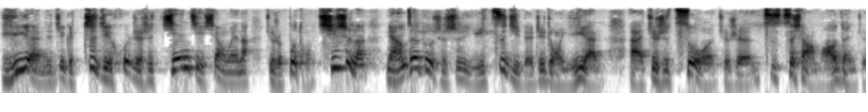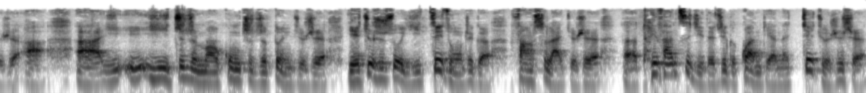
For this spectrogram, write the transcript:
语言的这个直接或者是间接相位呢，就是不同。其实呢，两者都是是与自己的这种语言啊，就是自我就是自自相矛盾，就是啊啊以以。以知之矛攻之之盾，就是，也就是说，以这种这个方式来，就是呃推翻自己的这个观点呢，这确实是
